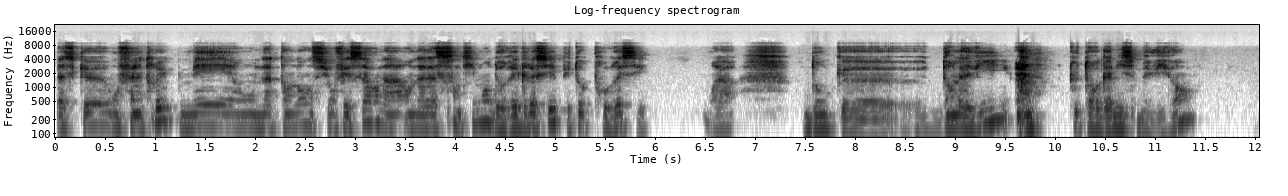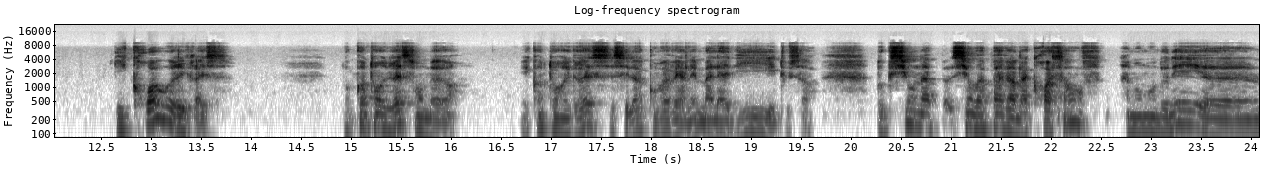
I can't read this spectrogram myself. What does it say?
parce qu'on fait un truc, mais on a tendance, si on fait ça, on a, le sentiment de régresser plutôt que progresser. Voilà. Donc, euh, dans la vie, tout organisme vivant, il croit ou il régresse. Donc, quand on régresse, on meurt. Et quand on régresse, c'est là qu'on va vers les maladies et tout ça. Donc si on ne si on va pas vers la croissance, à un moment donné, euh,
